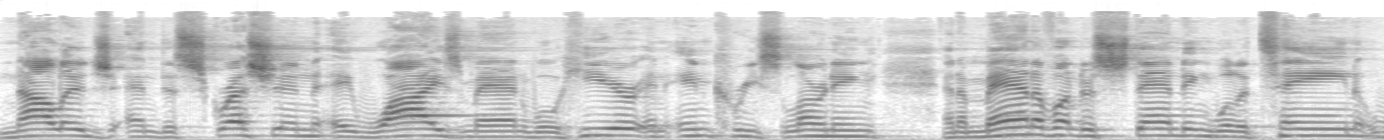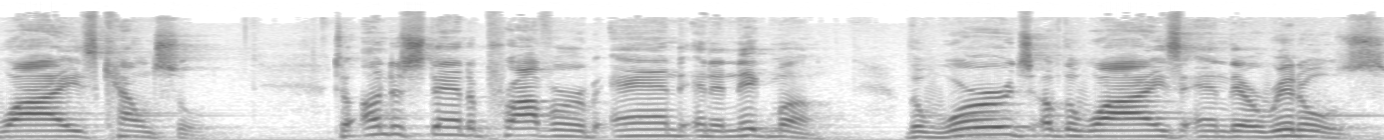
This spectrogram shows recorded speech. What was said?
knowledge and discretion. A wise man will hear and increase learning, and a man of understanding will attain wise counsel. To understand a proverb and an enigma, the words of the wise and their riddles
